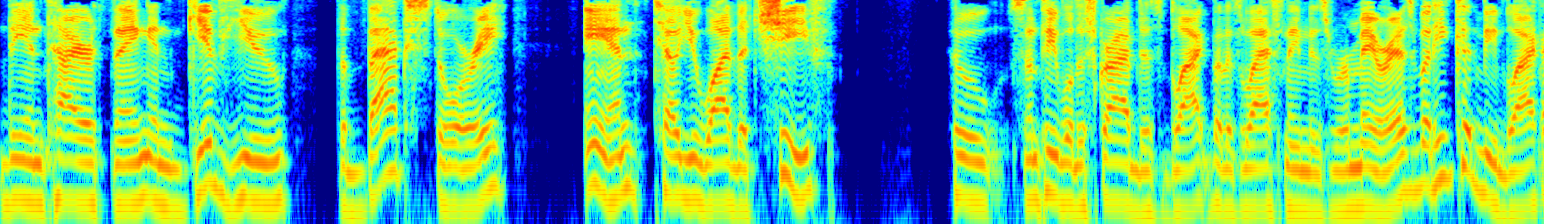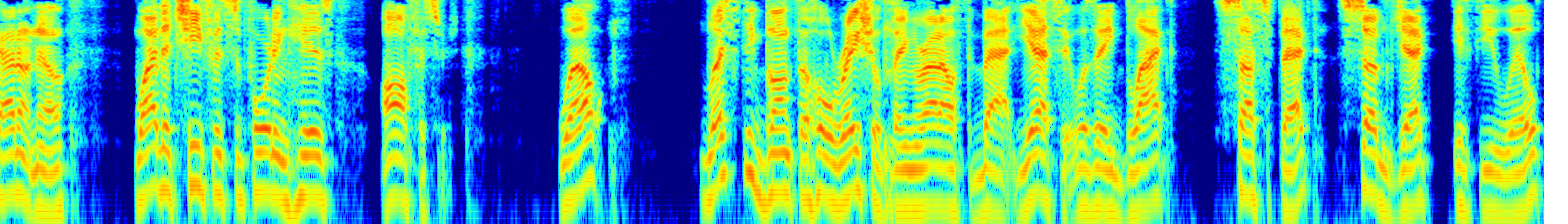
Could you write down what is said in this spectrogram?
the entire thing and give you the backstory and tell you why the chief, who some people described as black, but his last name is Ramirez, but he could be black, I don't know, why the chief is supporting his officers. Well, let's debunk the whole racial thing right off the bat. Yes, it was a black suspect, subject, if you will.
